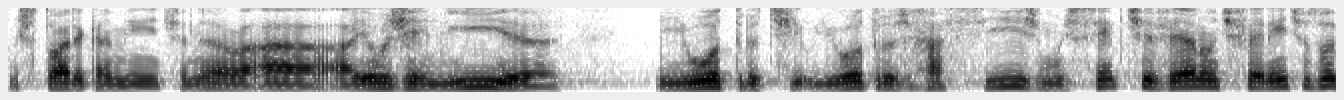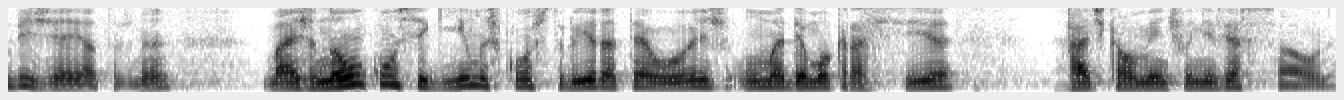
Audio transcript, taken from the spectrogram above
historicamente. Né? A, a eugenia e, outro, e outros racismos sempre tiveram diferentes objetos. Né? mas não conseguimos construir até hoje uma democracia radicalmente universal. Né?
